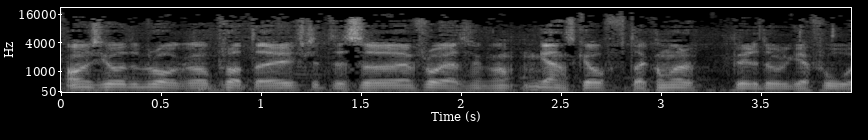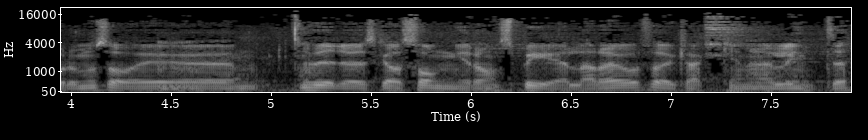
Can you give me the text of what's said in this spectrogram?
Om vi ska gå tillbaka och prata lite så en fråga som ganska ofta kommer upp i lite olika forum och så är mm. huruvida vi ska ha sånger om spelare och så i klacken eller inte.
